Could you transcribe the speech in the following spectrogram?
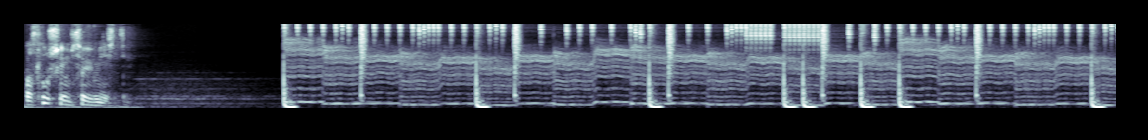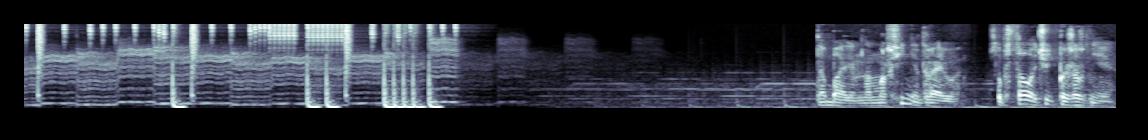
Послушаем все вместе. Добавим на морфине драйва, чтобы стало чуть пожирнее.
